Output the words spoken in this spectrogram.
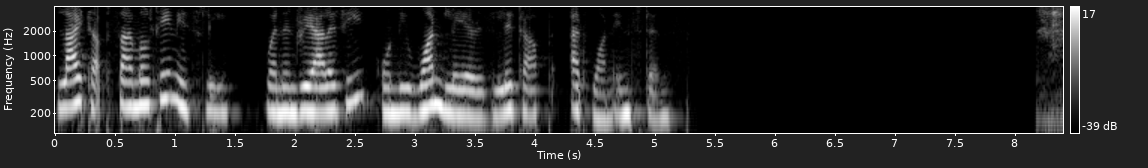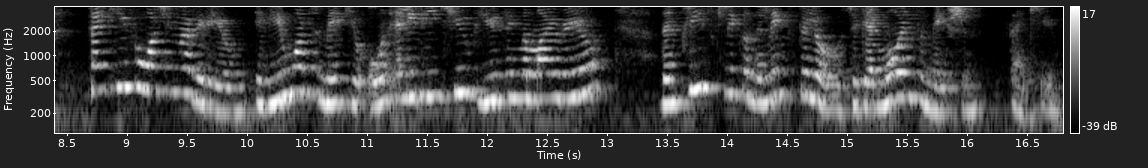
light up simultaneously when in reality only one layer is lit up at one instance. Thank you for watching my video. If you want to make your own LED cube using the myRIO, then please click on the links below to get more information. Thank you.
